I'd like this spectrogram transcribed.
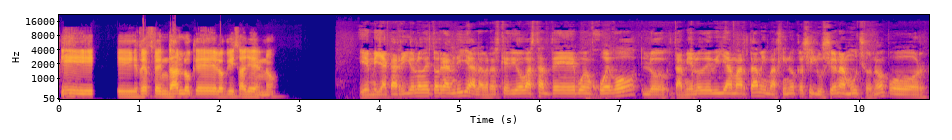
y, refrendar lo que, lo que hizo ayer, ¿no? Y en Villacarrillo lo de Torreandilla, la verdad es que dio bastante buen juego. Lo, también lo de Villa Marta, me imagino que os ilusiona mucho, ¿no? Por,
